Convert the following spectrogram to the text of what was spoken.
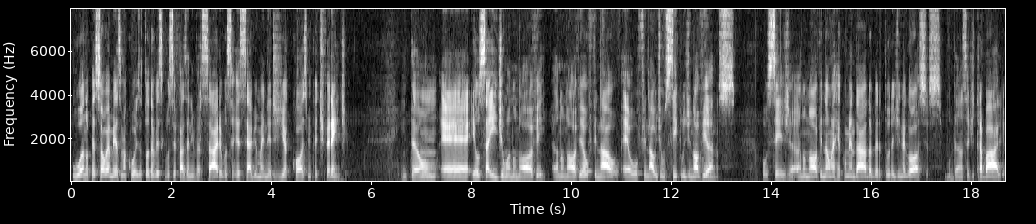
O ano pessoal é a mesma coisa. Toda vez que você faz aniversário, você recebe uma energia cósmica diferente. Então, é, eu saí de um ano 9. Ano 9 é o final, é o final de um ciclo de 9 anos. Ou seja, ano 9 não é recomendado abertura de negócios, mudança de trabalho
